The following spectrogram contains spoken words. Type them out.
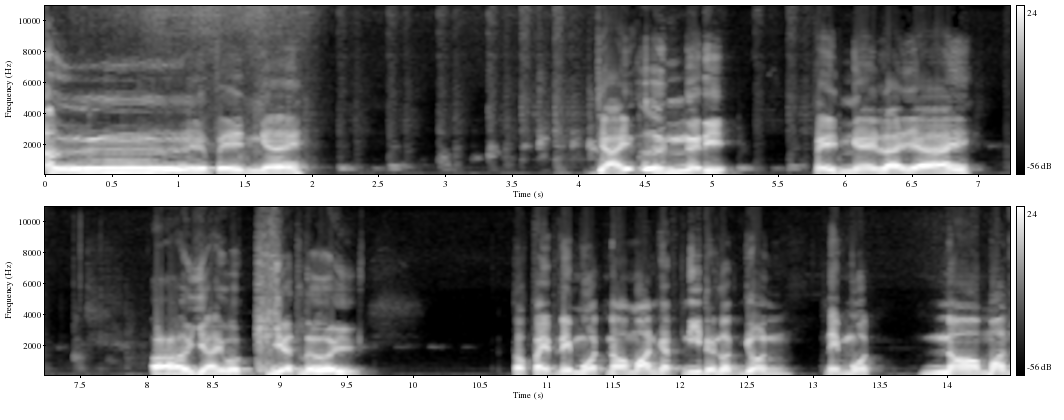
เออเป็นไง ยายอึ้งไงดิ เป็นไงล่ะยายอ้าวยายว่าเครียดเลย ต่อไปในหมวด normal ครับ หนีด้วยรถยนต์ ในหมวด normal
